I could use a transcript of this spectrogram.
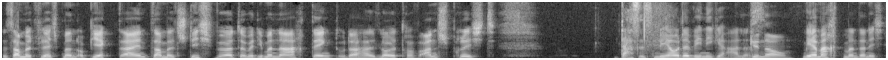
sammelt vielleicht mal ein Objekt ein, sammelt Stichwörter, über die man nachdenkt oder halt Leute drauf anspricht das ist mehr oder weniger alles. Genau. Mehr macht man da nicht.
